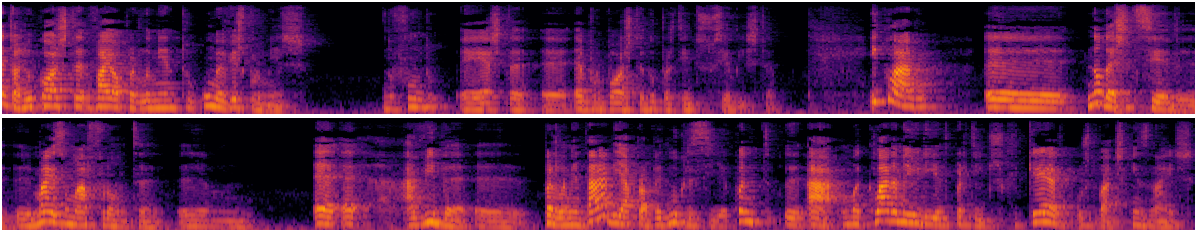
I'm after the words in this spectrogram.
António Costa vai ao Parlamento uma vez por mês. No fundo, é esta eh, a proposta do Partido Socialista. E, claro, não deixa de ser mais uma afronta à vida parlamentar e à própria democracia, quando há uma clara maioria de partidos que quer os debates quinzenais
